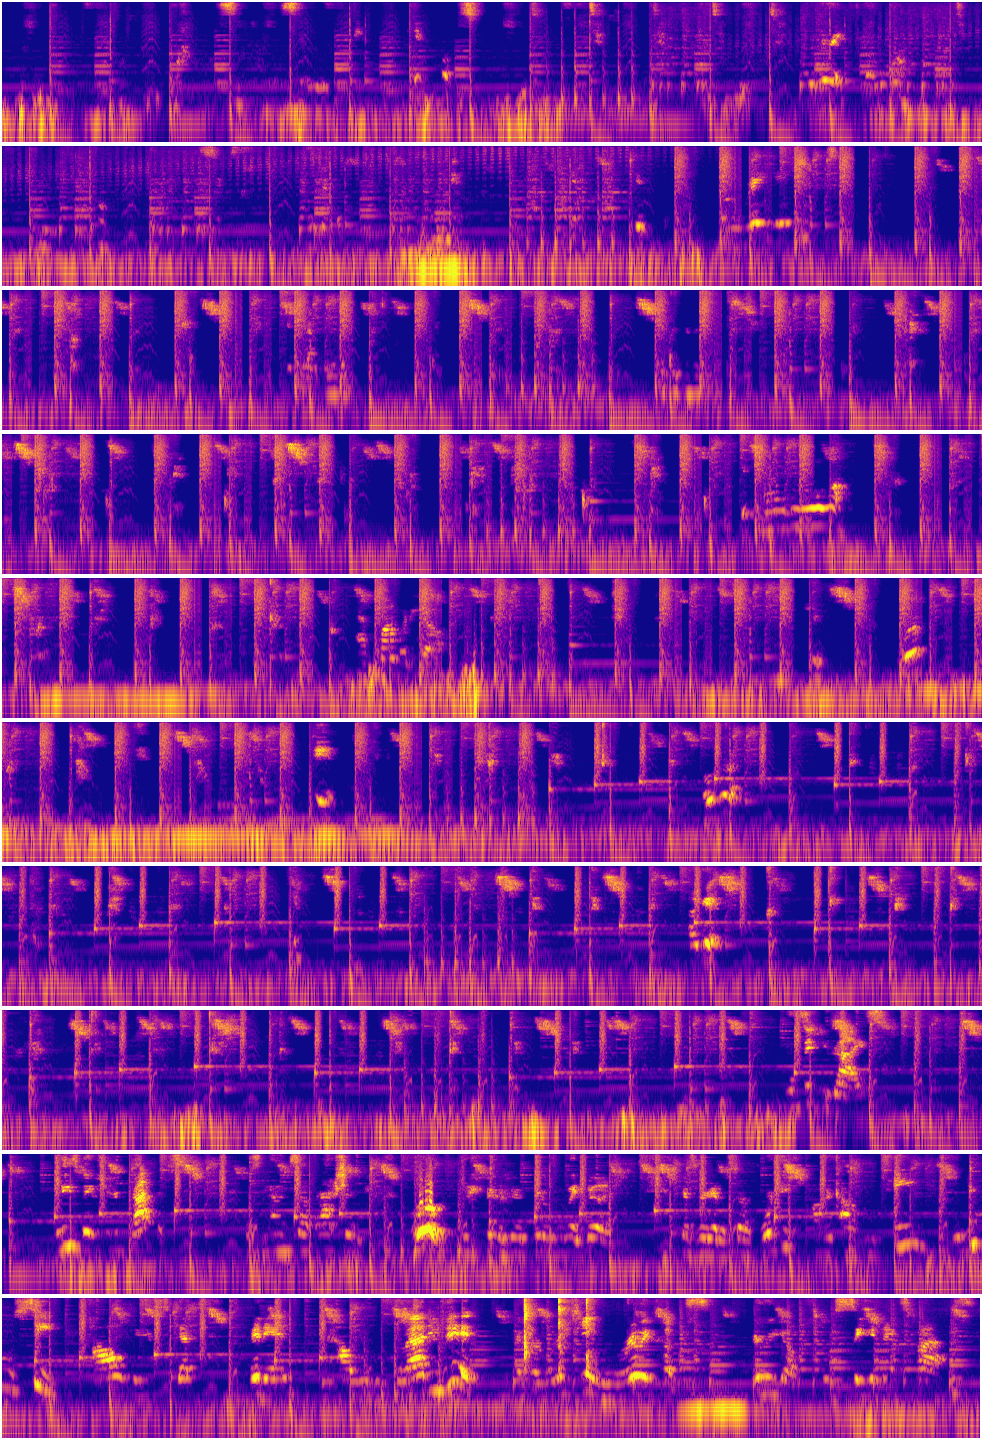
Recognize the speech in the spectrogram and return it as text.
Okay. That's it, you guys. Please make sure you practice this non-stop action. Woo! It feels really good because we're to start working on our routine, and you will see how these steps fit in and how you'll glad you did the routine really cooks. Here we go. We'll see you next class.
